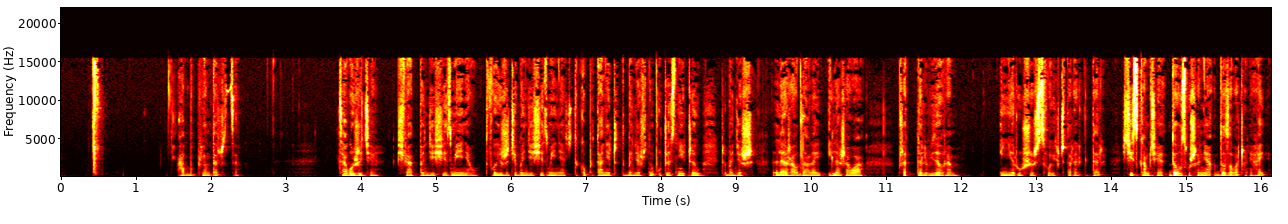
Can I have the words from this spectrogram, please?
albo piąteczce. Całe życie świat będzie się zmieniał, Twoje życie będzie się zmieniać. Tylko pytanie, czy Ty będziesz w tym uczestniczył, czy będziesz leżał dalej i leżała przed telewizorem i nie ruszysz swoich czterech liter. Ściskam Cię, do usłyszenia, do zobaczenia, hej!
